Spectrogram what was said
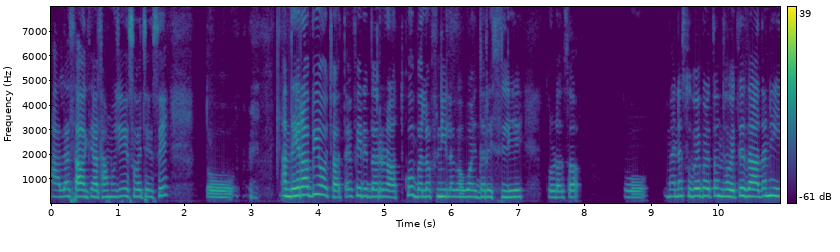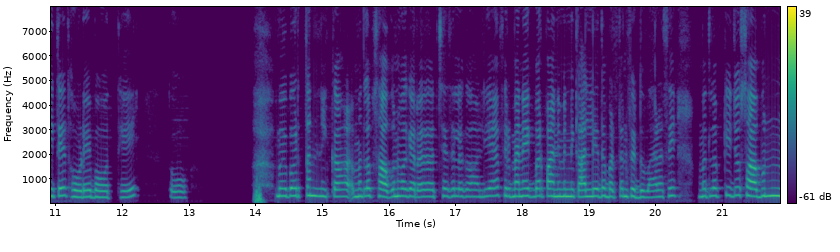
आलस आ गया था मुझे इस वजह से। तो अंधेरा भी हो जाता है, फिर इधर रात को बल्ब नहीं लगा हुआ इधर इसलिए थोड़ा सा। तो मैंने सुबह बर्तन धोए थे, ज़्यादा नहीं थे, थोड़े बहुत थे। तो मैं बर्तन निकाल मतलब साबुन वगैरह अच्छे से लगा लिया है, फिर मैंने एक बार पानी में निकाल लिए थे बर्तन, फिर दोबारा से मतलब कि जो साबुन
